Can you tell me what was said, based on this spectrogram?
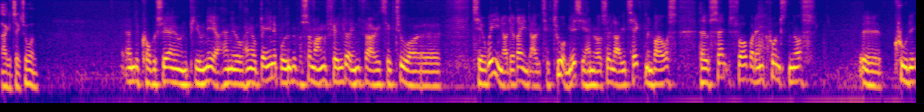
arkitekturen? Le Corbusier er jo en pioner. Han er jo, han er jo banebrydende på så mange felter inden for arkitektur. Øh, teorien og det rent arkitekturmæssigt. Han var jo selv arkitekt, men var også, havde jo sandt for, hvordan kunsten også øh, kunne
